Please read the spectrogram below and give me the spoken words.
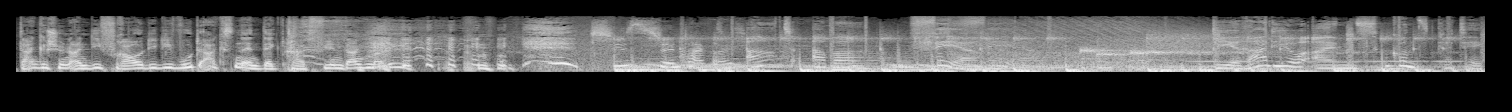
Dankeschön an die Frau, die die Wutachsen entdeckt hat. Vielen Dank, Marie. Tschüss, schönen Tag euch. Art, aber fair. Die Radio 1 Kunstkritik.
